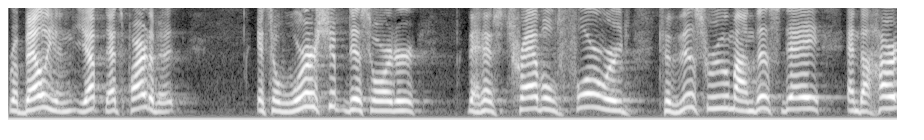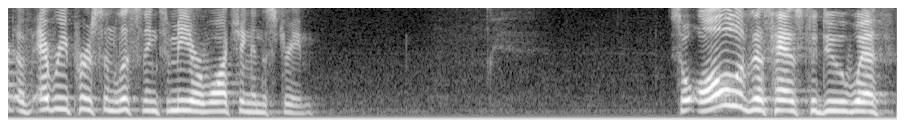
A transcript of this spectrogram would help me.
Rebellion. Yep, that's part of it. It's a worship disorder that has traveled forward to this room on this day and the heart of every person listening to me or watching in the stream. So, all of this has to do with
